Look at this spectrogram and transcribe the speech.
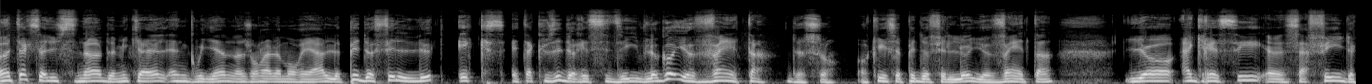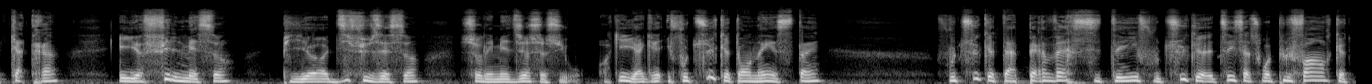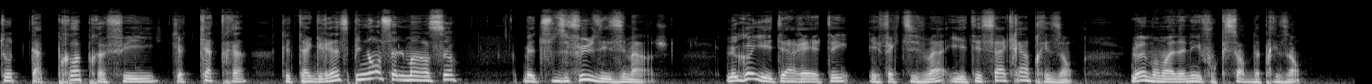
Un texte hallucinant de Michael Nguyen dans le Journal de Montréal. Le pédophile Luc X est accusé de récidive. Le gars, il a 20 ans de ça. OK, ce pédophile-là, il a 20 ans. Il a agressé euh, sa fille de 4 ans et il a filmé ça, puis il a diffusé ça sur les médias sociaux. OK, il, faut-tu que ton instinct, faut-tu que ta perversité, faut-tu que, tu ça soit plus fort que toute ta propre fille, que 4 ans, que tu agresses. Puis non seulement ça, mais tu diffuses des images. Le gars, il a été arrêté, effectivement. Il a été sacré en prison. Là, à un moment donné, il faut qu'il sorte de prison.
